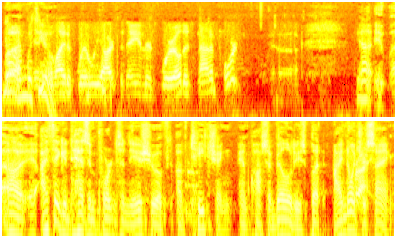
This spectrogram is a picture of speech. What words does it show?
No, but I'm with in you. light of where we are today in this world, it's not important. Yeah, it, uh, I think it has importance in the issue of, of teaching and possibilities, but I know what you're saying.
